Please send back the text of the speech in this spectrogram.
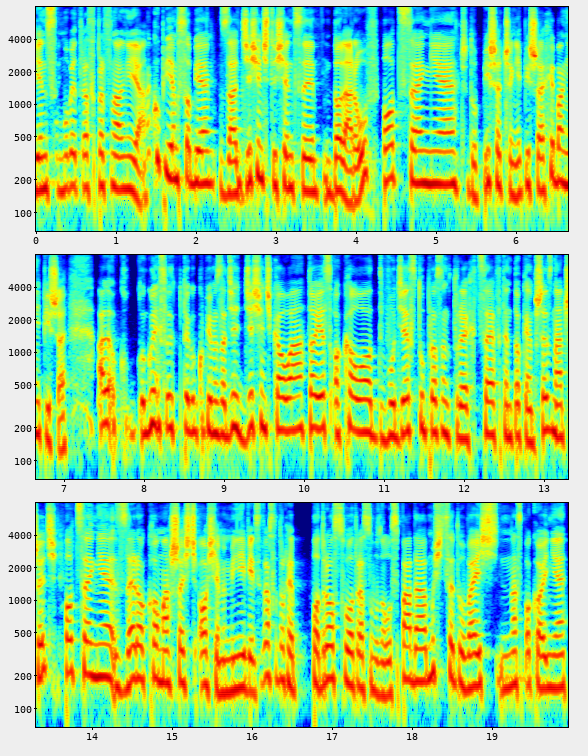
Więc mówię teraz personalnie ja. Kupiłem sobie za 10 tysięcy dolarów po cenie, czy tu piszę, czy nie piszę? Chyba nie piszę, ale ogólnie sobie tego kupiłem za 10 koła, to jest około 20%, które chcę w ten token przeznaczyć po cenie 0,68 mniej więcej. Teraz to trochę podrosło, teraz to znowu spada. Musicie tu wejść na spokojnie.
